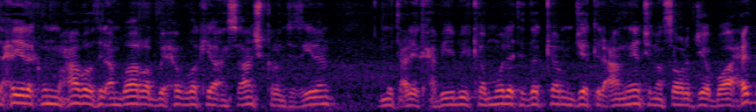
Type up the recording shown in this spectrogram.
تحية لك من محافظة الأنبار ربي يحفظك يا إنسان شكرا جزيلا. أموت عليك حبيبي كمولة تتذكر من جهة العاملين كنا نصور جيب واحد.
